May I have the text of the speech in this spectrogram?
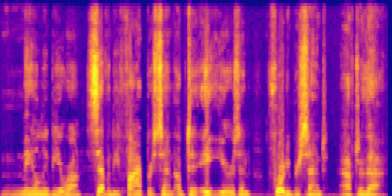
may only be around 75% up to 8 years and 40% after that.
